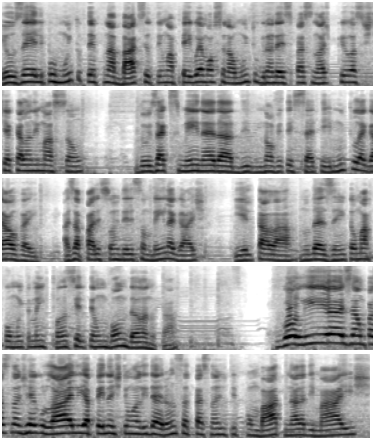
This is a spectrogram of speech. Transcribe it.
Eu usei ele por muito tempo na Bax, eu tenho um apego emocional muito grande a esse personagem, porque eu assisti aquela animação dos X-Men, né, da, de 97, e muito legal, velho. As aparições dele são bem legais, e ele tá lá no desenho, então marcou muito minha infância e ele tem um bom dano, tá? Golias é um personagem regular, ele apenas tem uma liderança de personagem do tipo combate, nada demais.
